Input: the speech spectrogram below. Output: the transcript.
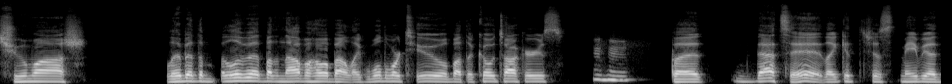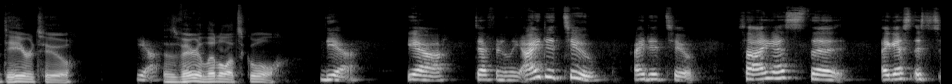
Chumash, a little bit, the, a little bit about the Navajo, about like World War II, about the code talkers, Mm-hmm. but that's it. Like it's just maybe a day or two. Yeah. There's very little at school. Yeah. Yeah, definitely. I did too. I did too. So I guess the I guess it's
